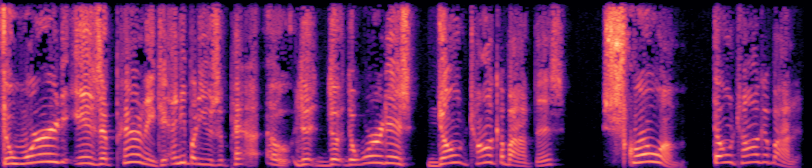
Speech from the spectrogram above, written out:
The word is apparently to anybody who's a oh the, the the word is don't talk about this. Screw them. Don't talk about it.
